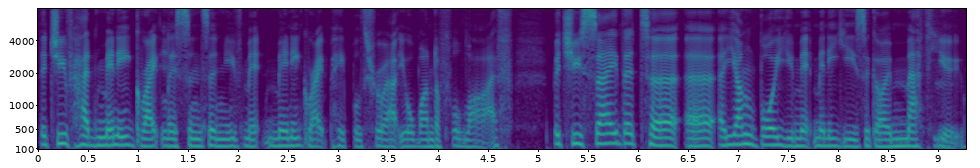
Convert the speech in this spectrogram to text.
that you've had many great lessons and you've met many great people throughout your wonderful life. But you say that uh, a, a, young boy you met many years ago, Matthew,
